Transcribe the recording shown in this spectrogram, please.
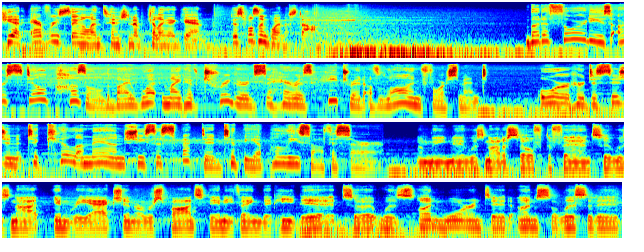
She had every single intention of killing again. This wasn't going to stop. But authorities are still puzzled by what might have triggered Sahara's hatred of law enforcement or her decision to kill a man she suspected to be a police officer. I mean, it was not a self defense. It was not in reaction or response to anything that he did. So it was unwarranted, unsolicited,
